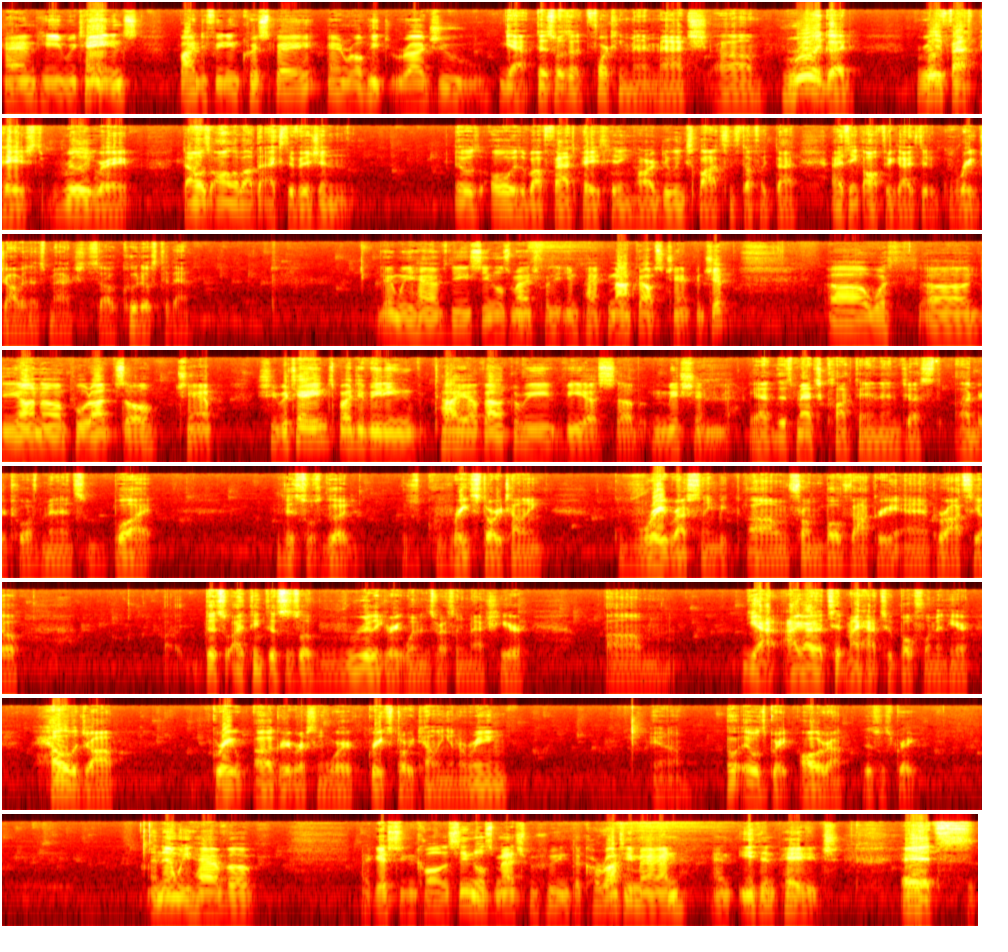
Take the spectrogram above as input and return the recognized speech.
and he retains by defeating Chris Bey and Rohit Raju. Yeah, this was a 14 minute match. Um, really good, really fast paced, really great. That was all about the X Division it was always about fast pace, hitting hard, doing spots and stuff like that. And I think all three guys did a great job in this match, so kudos to them. Then we have the singles match for the Impact Knockouts Championship uh, with uh, Deonna Purrazzo, champ. She retains by defeating Taya Valkyrie via submission. Yeah, this match clocked in in just under 12 minutes, but this was good. Was great storytelling, great wrestling um, from both Valkyrie and Purrazzo. Uh, this, I think, this is a really great women's wrestling match here. Um, yeah, I gotta tip my hat to both women here. Hell of a job. Great, uh, great wrestling work. Great storytelling in the ring. You know, it, it was great all around. This was great. And then we have uh, I guess you can call it a singles match between the Karate Man and Ethan Page. It's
